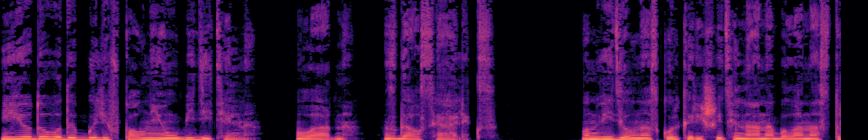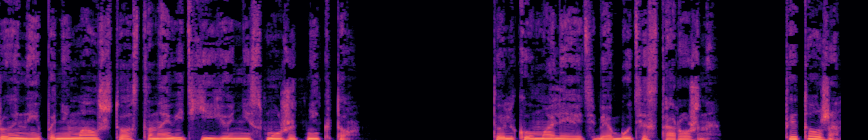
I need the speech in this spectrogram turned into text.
Ее доводы были вполне убедительны. «Ладно», — сдался Алекс. Он видел, насколько решительно она была настроена и понимал, что остановить ее не сможет никто. «Только умоляю тебя, будь осторожна». «Ты тоже»,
